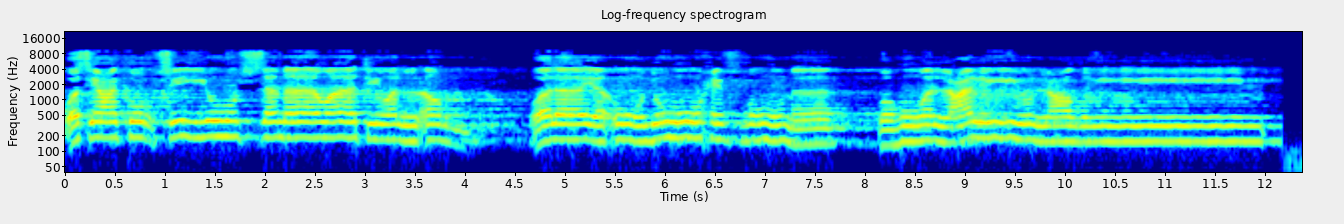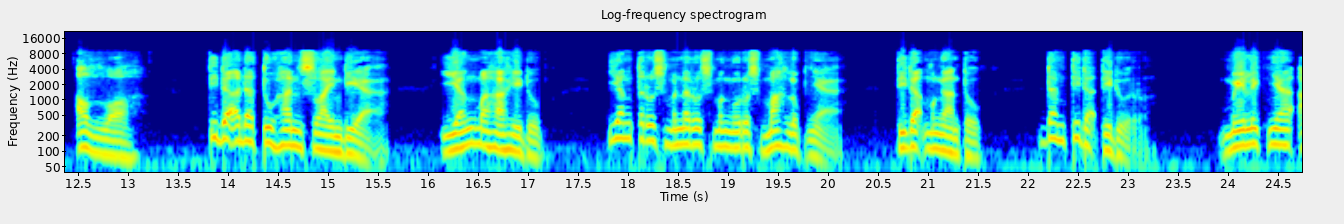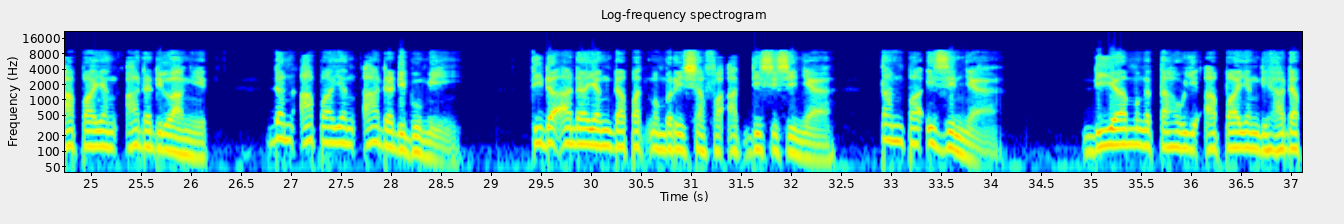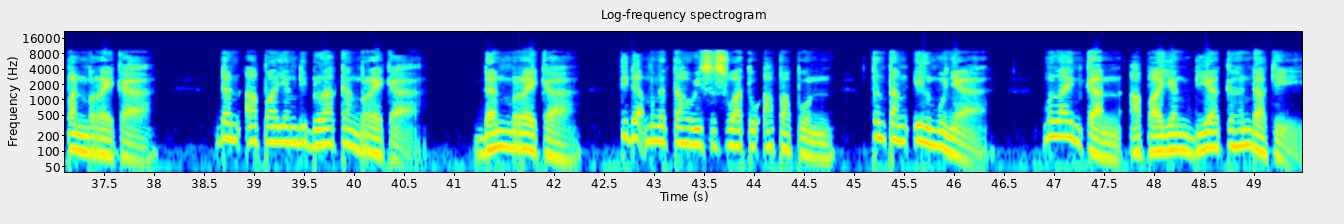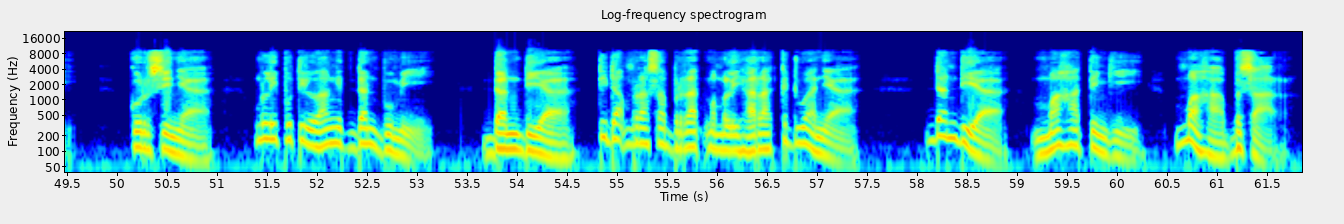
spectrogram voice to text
وسع كرسيه السماوات والأرض ولا يؤوده حفظهما وهو العلي العظيم Allah Tidak ada Tuhan selain Dia yang Maha Hidup, yang terus-menerus mengurus makhluknya, tidak mengantuk dan tidak tidur. Miliknya apa yang ada di langit dan apa yang ada di bumi. tidak ada yang dapat memberi syafaat di sisinya tanpa izinnya. Dia mengetahui apa yang di hadapan mereka dan apa yang di belakang mereka, dan mereka tidak mengetahui sesuatu apa pun tentang ilmunya, melainkan apa yang dia kehendaki. Kursinya meliputi langit dan bumi, dan dia tidak merasa berat memelihara keduanya, dan dia maha tinggi, maha besar.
